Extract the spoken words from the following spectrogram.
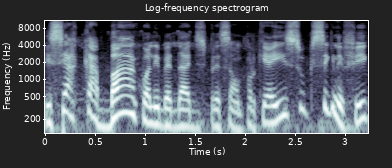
isso é acabar com a liberdade de expressão, porque é isso que significa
